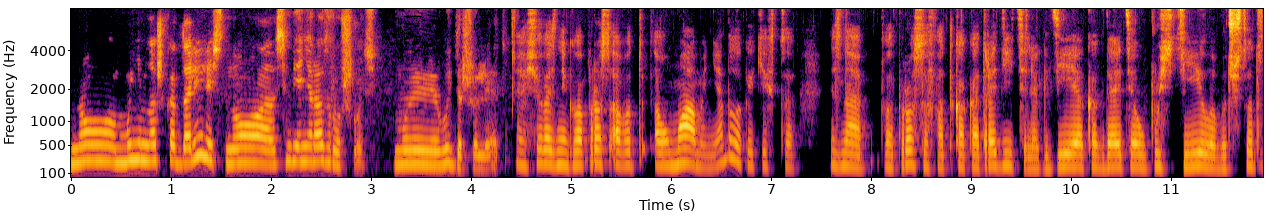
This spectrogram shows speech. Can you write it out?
Но мы немножко отдалились, но семья не разрушилась. Мы выдержали это. А еще возник вопрос, а вот а у мамы не было каких-то, не знаю, вопросов от как от родителя, где, когда я тебя упустила, вот что-то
